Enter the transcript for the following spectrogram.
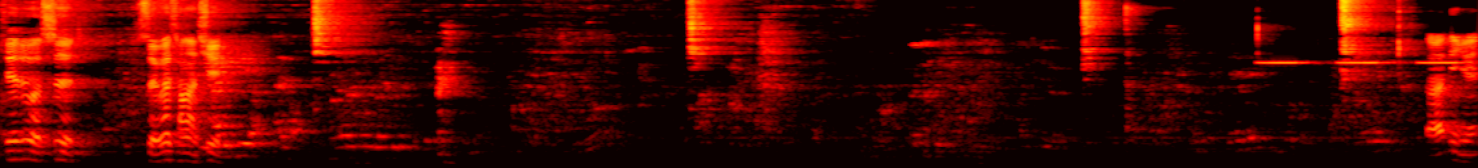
接入的是水位传感器。来电源。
